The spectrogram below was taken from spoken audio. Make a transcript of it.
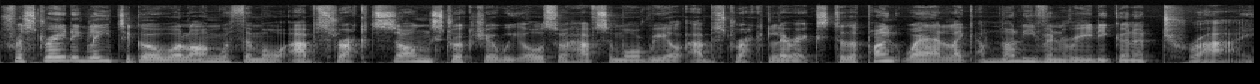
Frustratingly, to go along with the more abstract song structure, we also have some more real abstract lyrics to the point where, like, I'm not even really gonna try.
